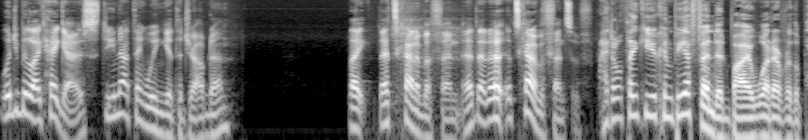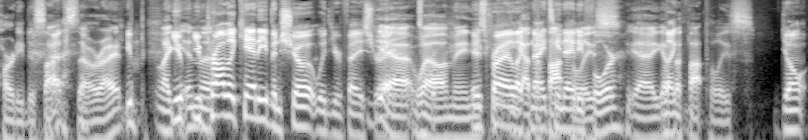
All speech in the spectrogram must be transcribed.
Would you be like, hey guys, do you not think we can get the job done? Like that's kind of offend. That, that, it's kind of offensive. I don't think you can be offended by whatever the party decides, though, right? You, like you, you the- probably can't even show it with your face, right? Yeah, It's well, pro- I mean, it's probably like got the thought 1984. Yeah, you got Like- the thought police, Don't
